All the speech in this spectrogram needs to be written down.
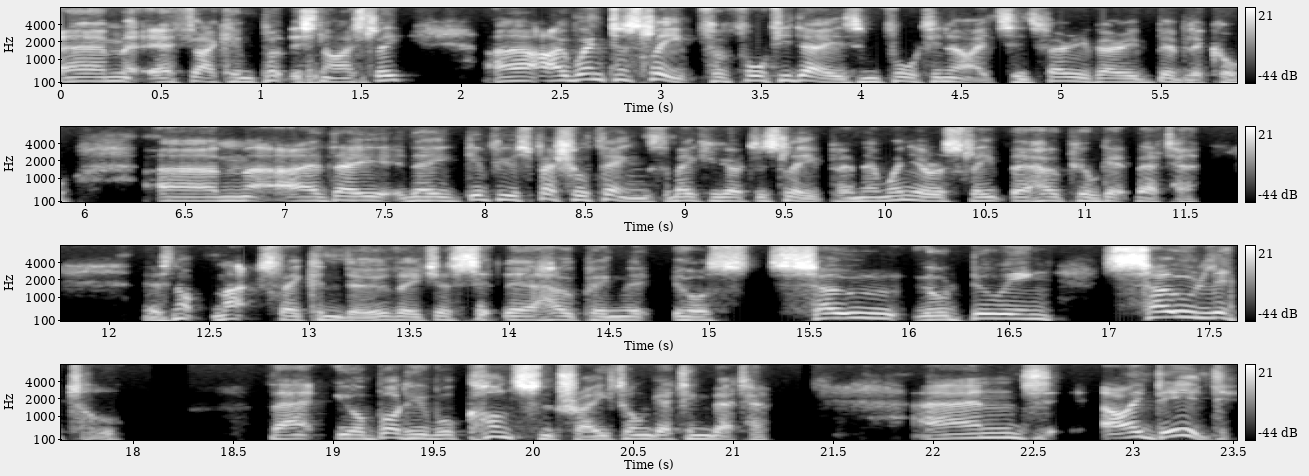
Um, if I can put this nicely, uh, I went to sleep for 40 days and 40 nights. It's very, very biblical. Um, uh, they, they give you special things to make you go to sleep. And then when you're asleep, they hope you'll get better. There's not much they can do. They just sit there hoping that you're so you're doing so little that your body will concentrate on getting better. And I did.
